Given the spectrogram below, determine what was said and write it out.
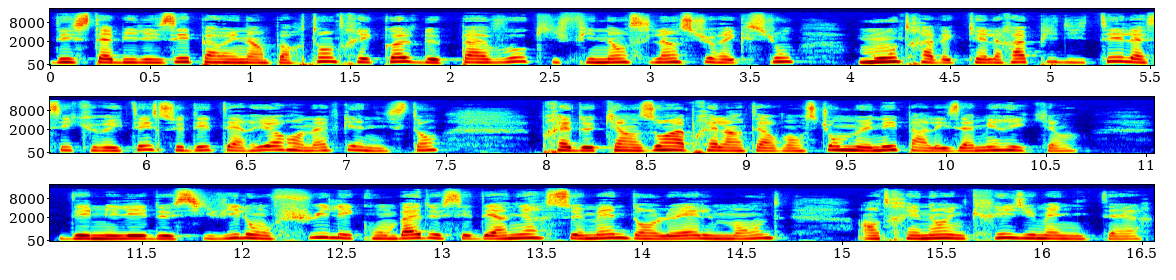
déstabilisé par une importante récolte de pavots qui finance l'insurrection, montre avec quelle rapidité la sécurité se détériore en Afghanistan, près de quinze ans après l'intervention menée par les Américains. Des milliers de civils ont fui les combats de ces dernières semaines dans le Helmand, entraînant une crise humanitaire.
